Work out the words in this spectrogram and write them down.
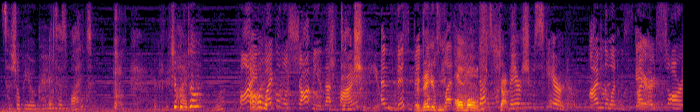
It says she'll be okay. It says what? You're gonna be she what you fine. tell? What? Fine. Mike almost shot me. Is that She fine? didn't shoot you. And this bitch The thing is, almost he let me. almost That's shot. not fair. She was scared. I'm the one who's scared. I'm, sorry.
